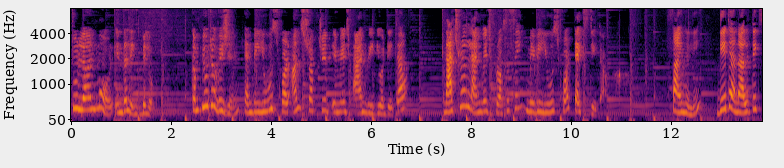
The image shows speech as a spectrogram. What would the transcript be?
to learn more in the link below. Computer vision can be used for unstructured image and video data. Natural language processing may be used for text data. Finally, data analytics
